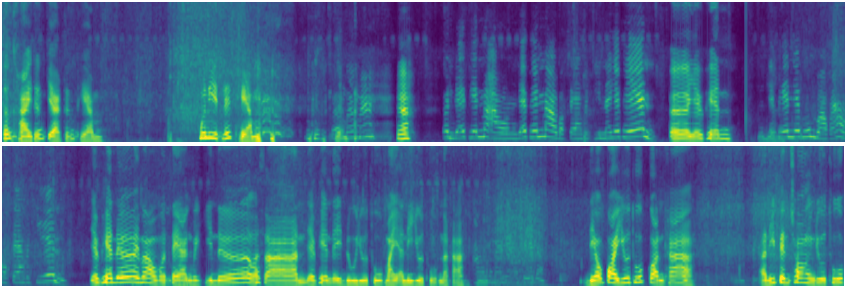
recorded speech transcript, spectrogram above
ทั้งขายทั้งแจกทั้งแถมมื่อนี้เลยแถมเบิ่งเบิ่งมานะเอิ้นยายเพ็ญมาเอายายเพ็ญมาเอาบักแตงไปกินนะยายเพ็ญเออยายเพนยายเพ็ญยายมุนบอกไปเอาบักแตงไปกินยายเพนเอ้ยมาเอาบนแตงไปกินเด้อว่าซานยายเพนได้ดู YouTube ไหมอันนี้ YouTube นะคะ เดี๋ยวปล่อย YouTube ก่อนค่ะ อันนี้เป็นช่อง YouTube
